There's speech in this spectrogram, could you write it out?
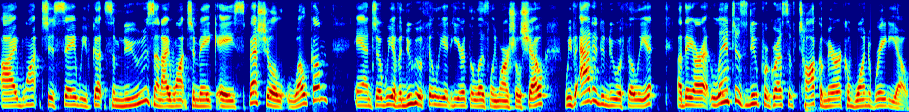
I want to say we've got some news, and I want to make a special welcome and uh, we have a new affiliate here at the Leslie Marshall Show. We've added a new affiliate. Uh, they are Atlanta's new progressive talk, America One Radio.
